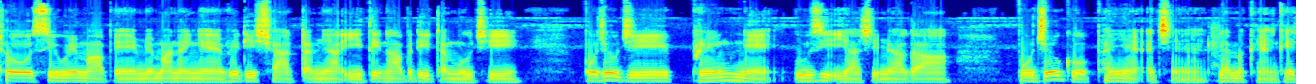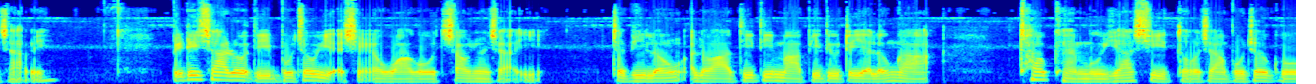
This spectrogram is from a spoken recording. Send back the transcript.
ထိုအစည်းအဝေးမှာပင်မြန်မာနိုင်ငံဗြိတိရှတပ်များ၏ဒေနာပတိတမှုကြီးဗိုလ်ချုပ်ကြီး Bring နှင့်ဦးစီးအရာရှိများက ဗိုလ်ချုပ်ကိုဖမ်းရန်အကျဉ်လက်မခံခဲ့ကြပေဗြိတိရှတို့သည်ဗိုလ်ချုပ်၏အရှိန်အဝါကိုကြောက်ရွံ့ကြ၏တပြည်လုံးအလွာတီးတီးမှပြည်သူတရက်လုံးကထောက်ခံမှုရရှိသောကြောင့်ဗိုလ်ချုပ်ကို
